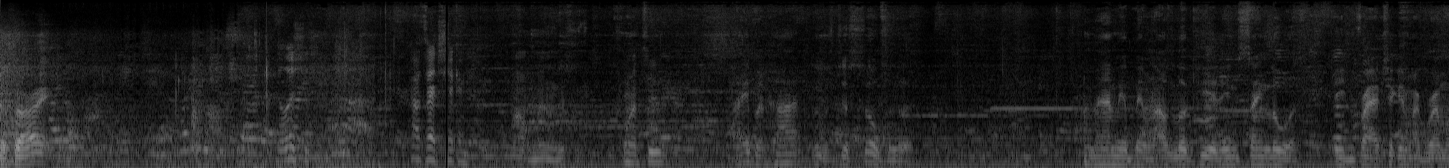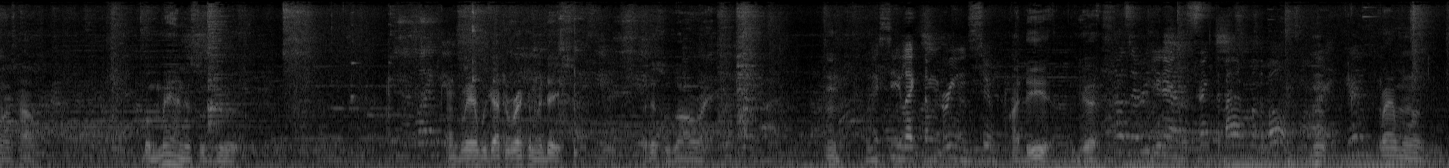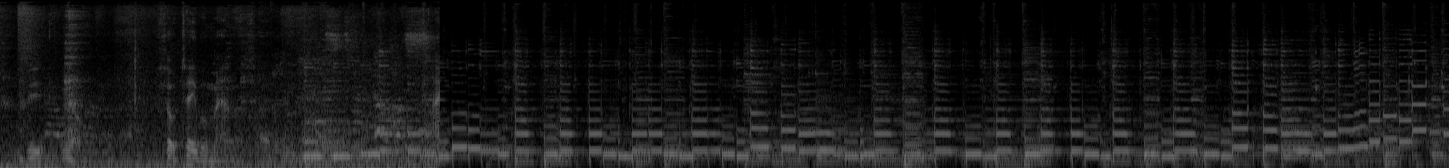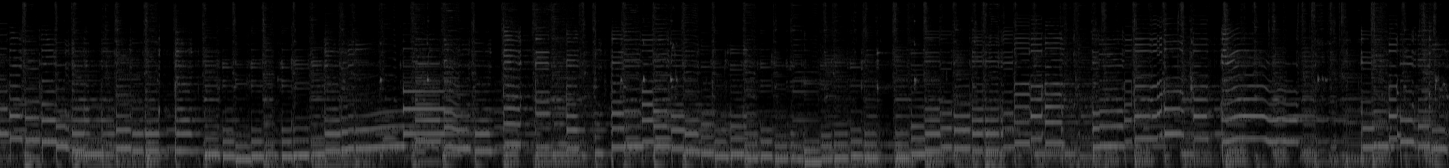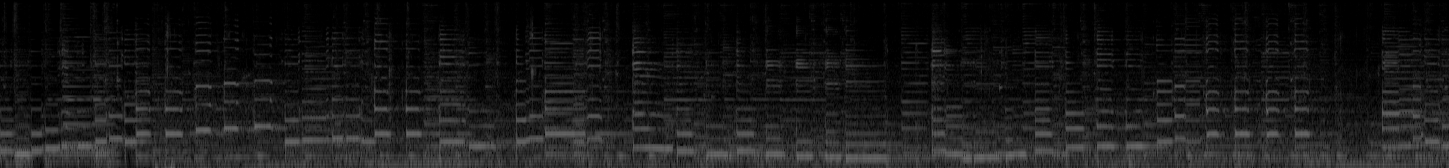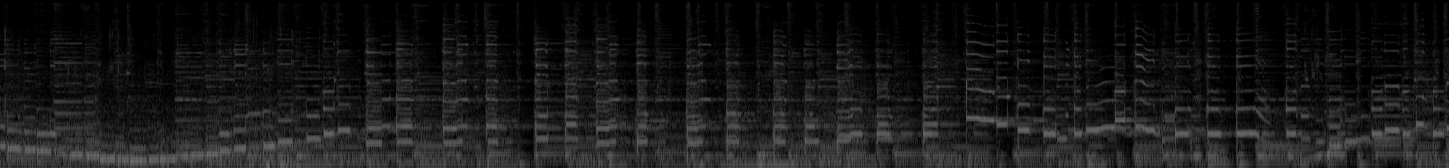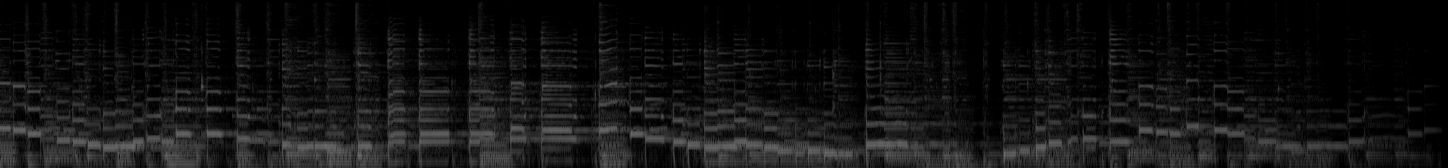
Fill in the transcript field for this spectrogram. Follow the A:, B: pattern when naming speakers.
A: It's all right.
B: Delicious. How's that chicken?
A: Oh man, this is crunchy, piping hot. It was just so good. Man, me of being when I was a little kid in St. Louis, eating fried chicken in my grandma's house. But man, this was good. I'm glad we got the recommendation. But this was all right.
B: I see you like them greens too.
A: I did, yes.
B: You didn't drink the bottom of the bowl.
A: Mm. Man, to be, you know, show table manners.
